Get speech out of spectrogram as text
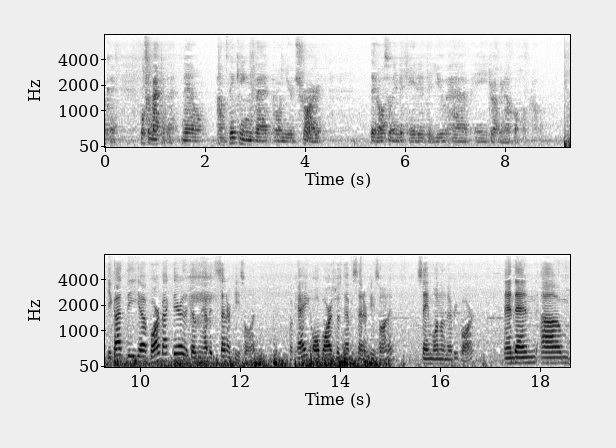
Okay, we'll come back to that. Now, I'm thinking that on your chart, it also indicated that you have a drug and alcohol. You got the uh, bar back there that doesn't have its centerpiece on. Okay, all bars supposed to have a centerpiece on it. Same one on every bar. And then um,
